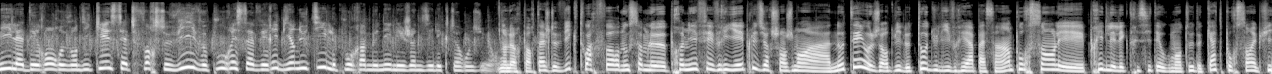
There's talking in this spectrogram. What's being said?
000 adhérents revendiqués, cette force vive pourrait s'avérer bien utile pour ramener les jeunes électeurs aux urnes. Dans le reportage de Victoire Fort, nous sommes le 1er février. Plusieurs changements à noter. Aujourd'hui, le taux du livret A passe à 1%, les prix de l'électricité augmentent de 4%, et puis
